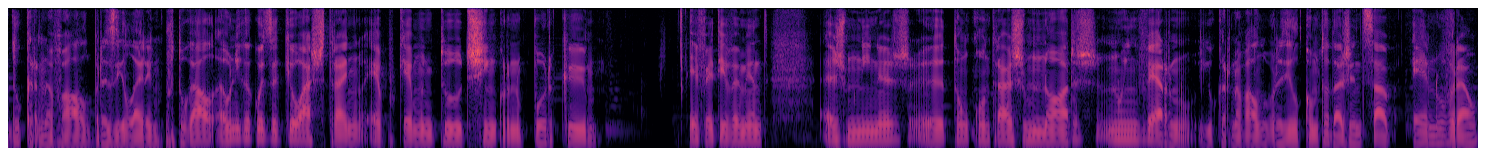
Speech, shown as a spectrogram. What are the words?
do carnaval brasileiro em Portugal. A única coisa que eu acho estranho é porque é muito desíncrono, porque efetivamente as meninas uh, estão contra as menores no inverno e o carnaval no Brasil, como toda a gente sabe, é no verão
